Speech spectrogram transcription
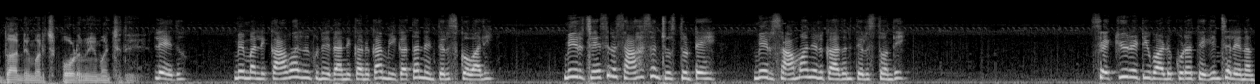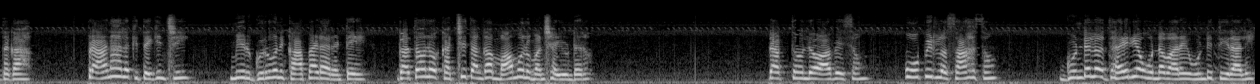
దాన్ని మర్చిపోవడమే మంచిది. లేదు. మిమ్మల్ని కావాలనుకునే దాన్ని కనుక మీ గతం నేను తెలుసుకోవాలి. మీరు చేసిన సాహసం చూస్తుంటే మీరు సామాన్యులు కాదని తెలుస్తోంది. సెక్యూరిటీ వాళ్ళు కూడా తెగించలేనంతగా ప్రాణాలకి తెగించి మీరు గురువుని కాపాడారంటే గతంలో ఖచ్చితంగా మామూలు మనిషి అయి ఉండరు. రక్తంలో ఆవేశం ఊపిరిలో సాహసం గుండెలో ధైర్యం ఉన్నవారే ఉండి తీరాలి.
